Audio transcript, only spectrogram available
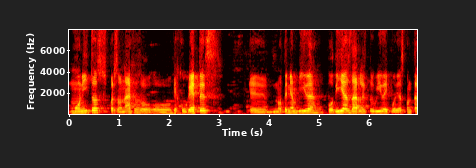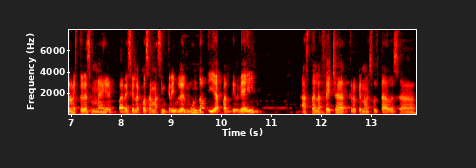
monitos, personajes o, que juguetes que no tenían vida, podías darle tu vida y podías contar una historia, me pareció la cosa más increíble del mundo y a partir de ahí, hasta la fecha, creo que no he soltado esa,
